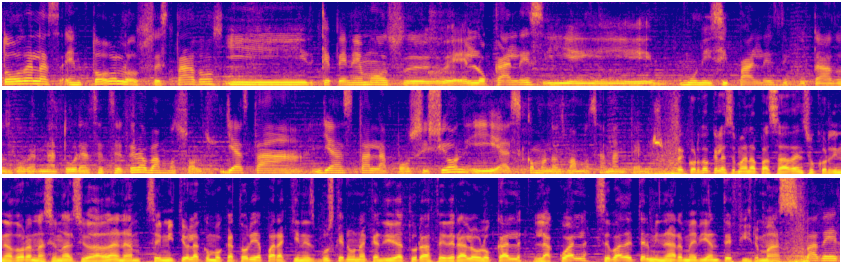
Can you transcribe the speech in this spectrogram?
todas las en todos los estados y que tenemos eh, locales y, municipales, diputados, gobernaturas, etcétera, vamos solos. Ya está ya está la posición y es como nos vamos a mantener. Recordó que la semana pasada en su coordinadora nacional ciudadana se emitió la convocatoria para quienes busquen una candidatura federal o local, la cual se va a determinar mediante firmas. Va a haber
